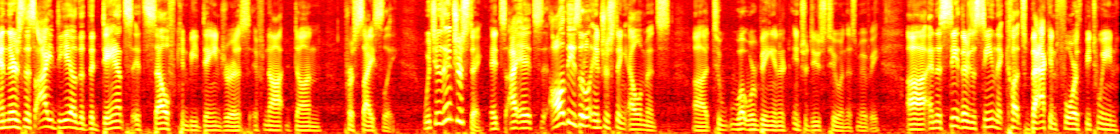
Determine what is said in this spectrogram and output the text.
and there's this idea that the dance itself can be dangerous if not done precisely, which is interesting. It's I it's all these little interesting elements uh, to what we're being in, introduced to in this movie. Uh, and the scene there's a scene that cuts back and forth between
